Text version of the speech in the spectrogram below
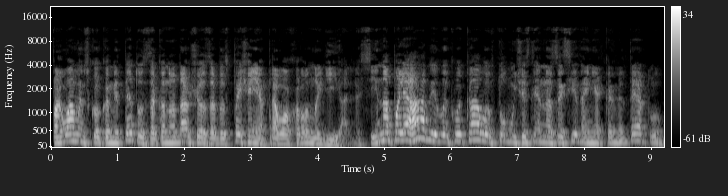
парламентського комітету з законодавчого забезпечення правоохоронної діяльності. І наполягав і викликали, в тому числі на засідання комітету,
